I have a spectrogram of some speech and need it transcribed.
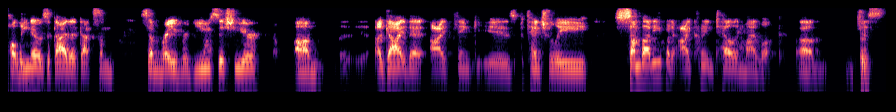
Paulino is a guy that got some some rave reviews this year. Um, a guy that I think is potentially somebody, but I couldn't tell in my look. Um, just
